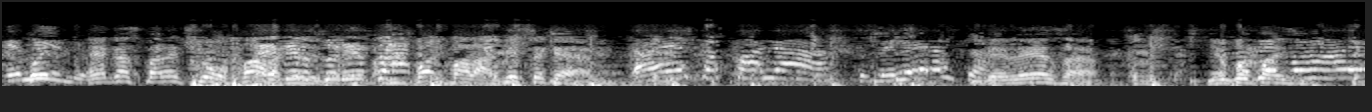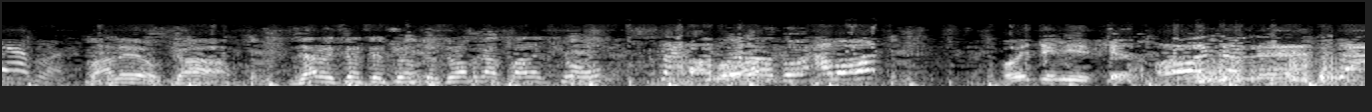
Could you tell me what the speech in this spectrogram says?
Emílio. É Gasparete Show. Fala, Emílio. Surita. Pode falar. O que você quer? Aê, seu palhaço, beleza? Beleza. E o papai... Valeu, tchau. 0800 111 109 Gasparete Show. Tá segurando. Alô? Oi, delícia. Oi, delícia!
